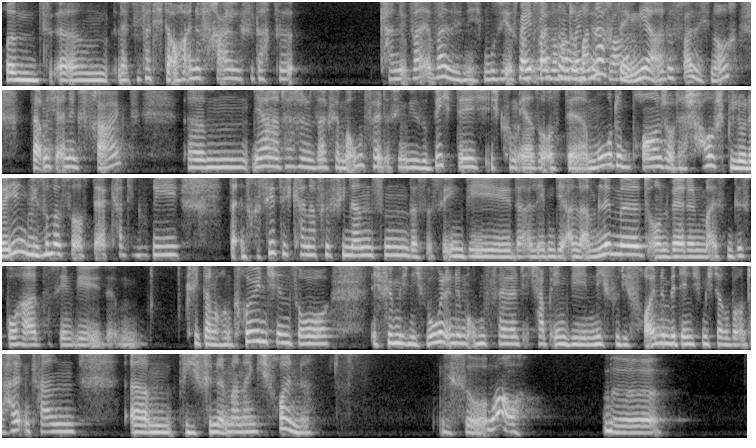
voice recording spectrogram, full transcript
Und ähm, letztens hatte ich da auch eine Frage, ich dachte, kann, weiß ich nicht, muss ich erst mal zwei Wochen drüber nachdenken. Ja, das weiß ich noch. Da hat mich eine gefragt, ähm, ja, Natascha, du sagst ja mal, Umfeld ist irgendwie so wichtig. Ich komme eher so aus der Modebranche oder Schauspiel oder irgendwie mhm. sowas so aus der Kategorie. Da interessiert sich keiner für Finanzen. Das ist irgendwie, da leben die alle am Limit und wer den meisten Dispo hat, ist irgendwie ähm, kriegt da noch ein Krönchen so. Ich fühle mich nicht wohl in dem Umfeld. Ich habe irgendwie nicht so die Freunde, mit denen ich mich darüber unterhalten kann. Ähm, wie findet man eigentlich Freunde? Ich so, wow. Äh,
